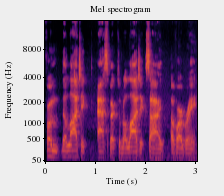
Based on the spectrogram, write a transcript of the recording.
from the logic aspect or the logic side of our brain.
